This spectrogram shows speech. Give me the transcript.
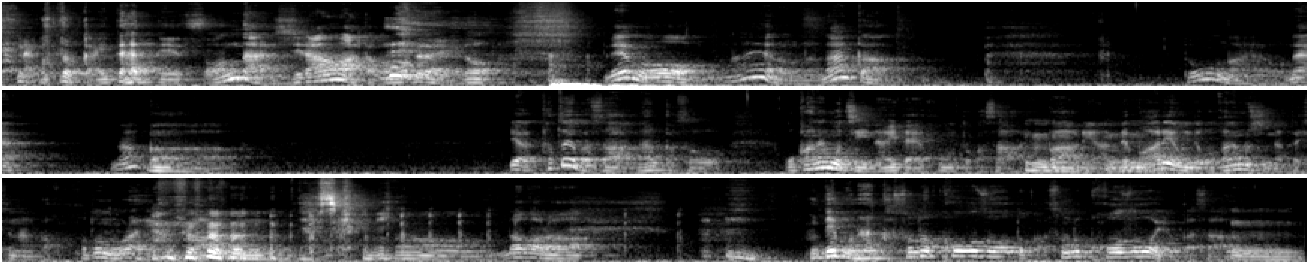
たいなこと書いてあってそんなん知らんわとか思ってたけどでもなんやろうななんかどうなんやろうね。なんか、いや例えばさなんかそうお金持ちになりたい本とかさいっぱいあるやん、うんでもあれ読んでお金持ちになった人なんかほとんどおらへんやんか、うん。確かにうん、だから でもなんかその構造とかその構造いうかさ、うん。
